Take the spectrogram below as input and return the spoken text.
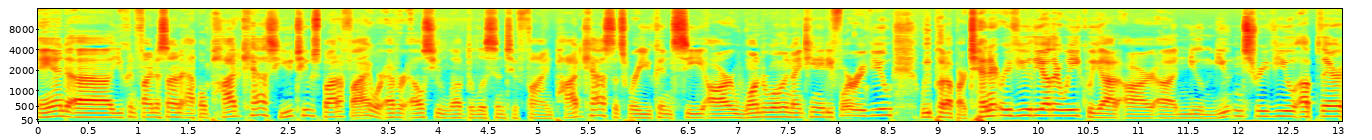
And uh, you can find us on Apple Podcasts, YouTube, Spotify, wherever else you love to listen to find podcasts. That's where you can see our Wonder Woman 1984 review. We put up our Tenet review the other week. We got our uh, New Mutants review up there.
